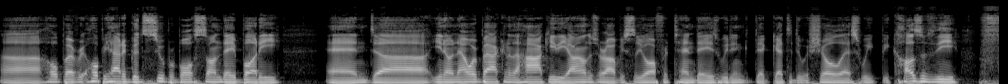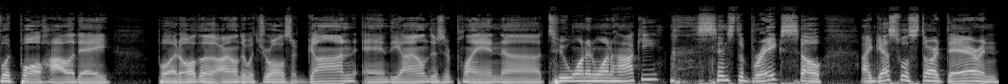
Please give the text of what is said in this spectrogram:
Uh, hope every hope you had a good Super Bowl Sunday, buddy. And uh, you know now we're back into the hockey. The Islanders are obviously off for ten days. We didn't get to do a show last week because of the football holiday. But all the Islander withdrawals are gone, and the Islanders are playing uh, two one and one hockey since the break. So I guess we'll start there and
